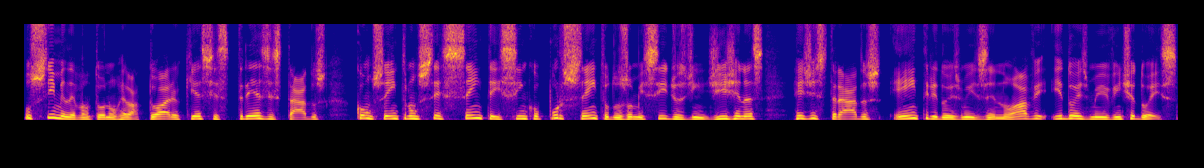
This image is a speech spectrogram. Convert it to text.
O CIMI levantou no relatório que esses três estados concentram 65% dos homicídios de indígenas registrados entre 2019 e 2022.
